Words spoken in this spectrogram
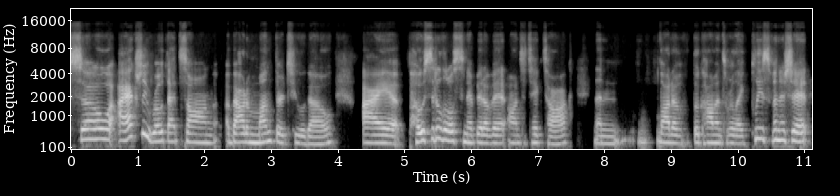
So I actually wrote that song about a month or two ago. I posted a little snippet of it onto TikTok. Then a lot of the comments were like, please finish it.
